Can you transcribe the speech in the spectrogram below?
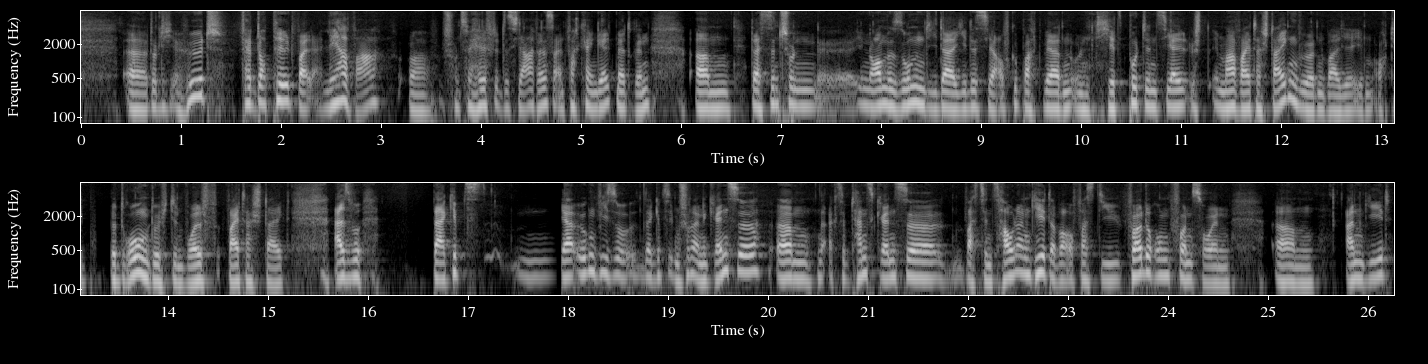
äh, deutlich erhöht, verdoppelt, weil er leer war äh, schon zur Hälfte des Jahres einfach kein Geld mehr drin. Ähm, das sind schon äh, enorme Summen, die da jedes Jahr aufgebracht werden und die jetzt potenziell immer weiter steigen würden, weil ja eben auch die Bedrohung durch den Wolf weiter steigt. Also da gibt es ja irgendwie so, da gibt es eben schon eine Grenze, ähm, eine Akzeptanzgrenze, was den Zaun angeht, aber auch was die Förderung von Zäunen ähm, angeht.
